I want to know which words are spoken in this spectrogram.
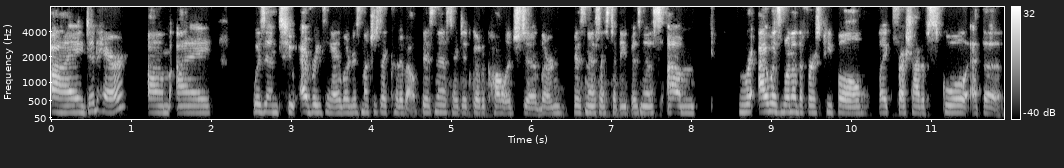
I did hair. Um, I was into everything. I learned as much as I could about business. I did go to college to learn business. I studied business. Um, I was one of the first people, like fresh out of school at the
